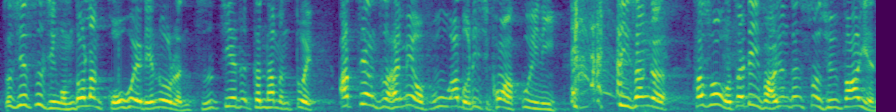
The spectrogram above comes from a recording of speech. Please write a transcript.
这些事情我们都让国会联络人直接的跟他们对啊，这样子还没有服务啊，不利息看贵呢。第三个，他说我在立法院跟社群发言，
